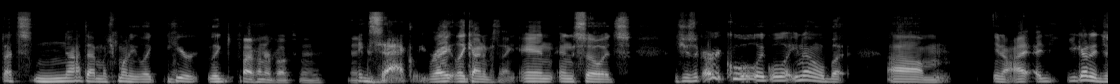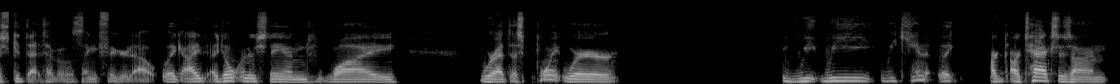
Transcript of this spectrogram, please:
that's not that much money. Like here, like Five hundred bucks, maybe exactly right like kind of a thing and and so it's she's like all right cool like we'll let you know but um you know i, I you got to just get that type of a thing figured out like i i don't understand why we're at this point where we we we can't like our, our taxes on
